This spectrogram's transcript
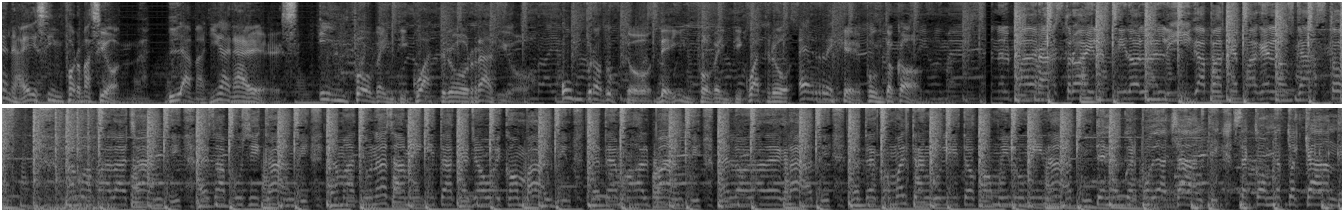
Mañana es información. La mañana es Info 24 Radio. Un producto de info24rg.com. En el padrastro ahí les tiro la liga pa' que paguen los gastos. Vamos pa' la chanti, esa pussy candy. Llámate unas amiguitas que yo voy con Balvin. Se te moja el panty, me lo da de gratis. Yo te como el triangulito como Illuminati. Tiene el cuerpo de Achanti, se comió todo el candy.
